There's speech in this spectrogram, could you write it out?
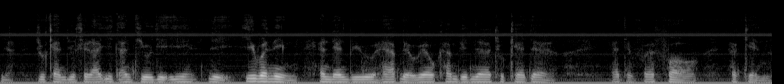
Yeah, you can utilize it until the e the evening, and then we will have the welcome dinner together at the first floor again.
